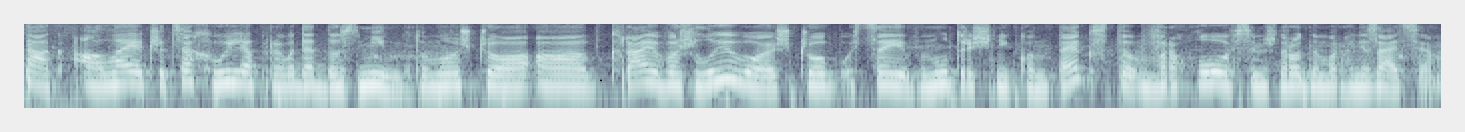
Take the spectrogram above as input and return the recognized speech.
Так, але чи ця хвиля приведе до змін? Тому що а, вкрай важливо, щоб цей внутрішній контекст враховувався міжнародними організаціями.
